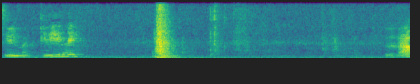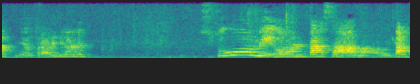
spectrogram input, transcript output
Silmät kiinni. Hyvä, neutraali tilanne. Suomi on tasavalta.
